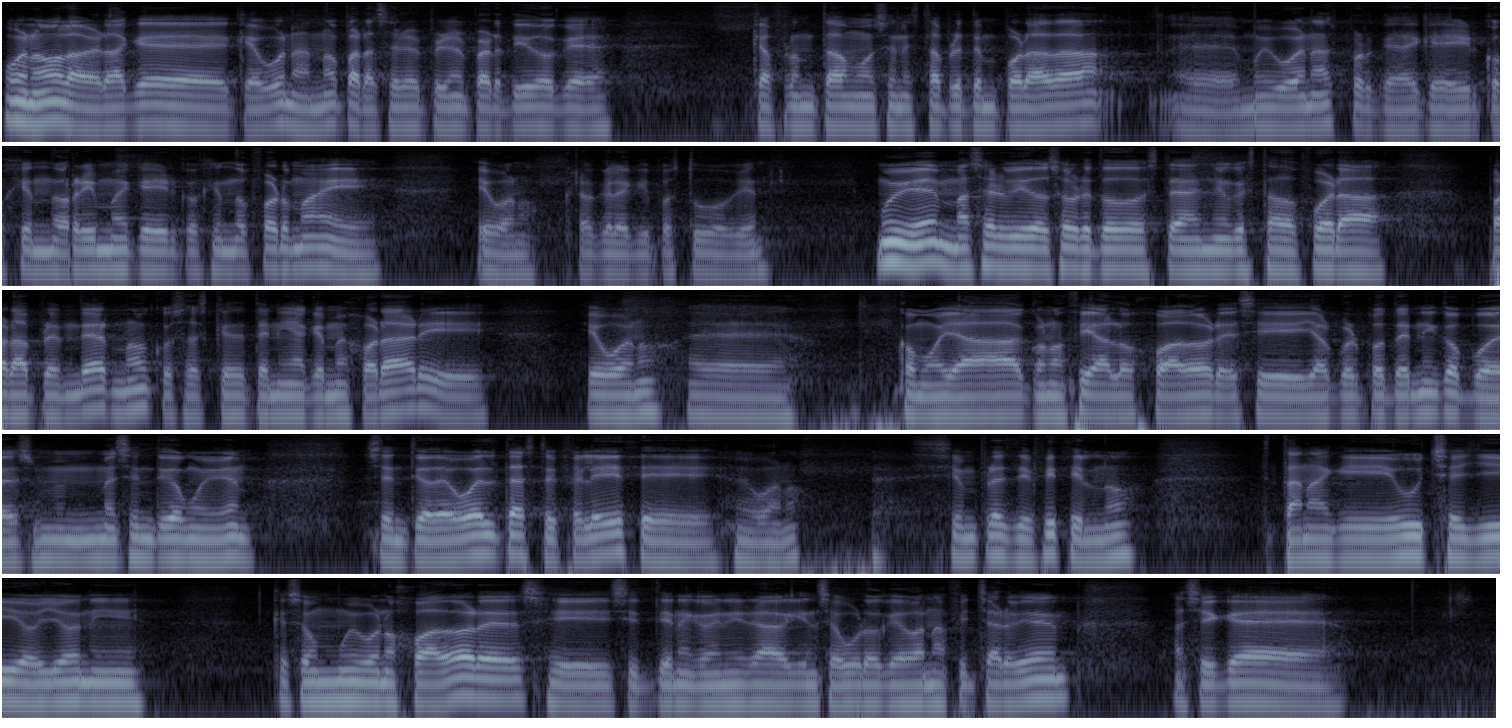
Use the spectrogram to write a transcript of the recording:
Bueno, la verdad que, que buenas, ¿no? Para ser el primer partido que, que afrontamos en esta pretemporada, eh, muy buenas porque hay que ir cogiendo ritmo, hay que ir cogiendo forma y, y bueno, creo que el equipo estuvo bien. Muy bien, me ha servido sobre todo este año que he estado fuera para aprender, ¿no? Cosas que tenía que mejorar y, y bueno, eh, como ya conocía a los jugadores y, y, al cuerpo técnico, pues me he sentido muy bien. Me he sentido de vuelta, estoy feliz y, y bueno, siempre es difícil, ¿no? Están aquí Uche, Gio, Johnny, que son muy buenos jugadores y si tiene que venir alguien seguro que van a fichar bien. Así que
